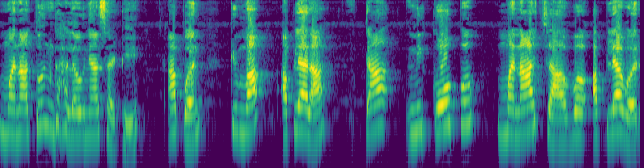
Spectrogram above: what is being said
मनातून घालवण्यासाठी आपण किंवा आपल्याला त्या निकोप मनाच्या व आपल्यावर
